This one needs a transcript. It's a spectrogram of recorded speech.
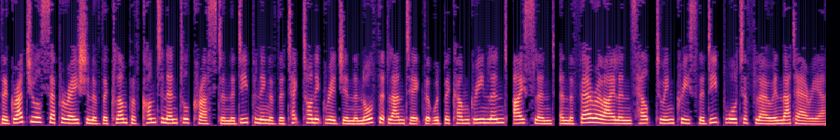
The gradual separation of the clump of continental crust and the deepening of the tectonic ridge in the North Atlantic that would become Greenland, Iceland, and the Faroe Islands helped to increase the deep water flow in that area.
